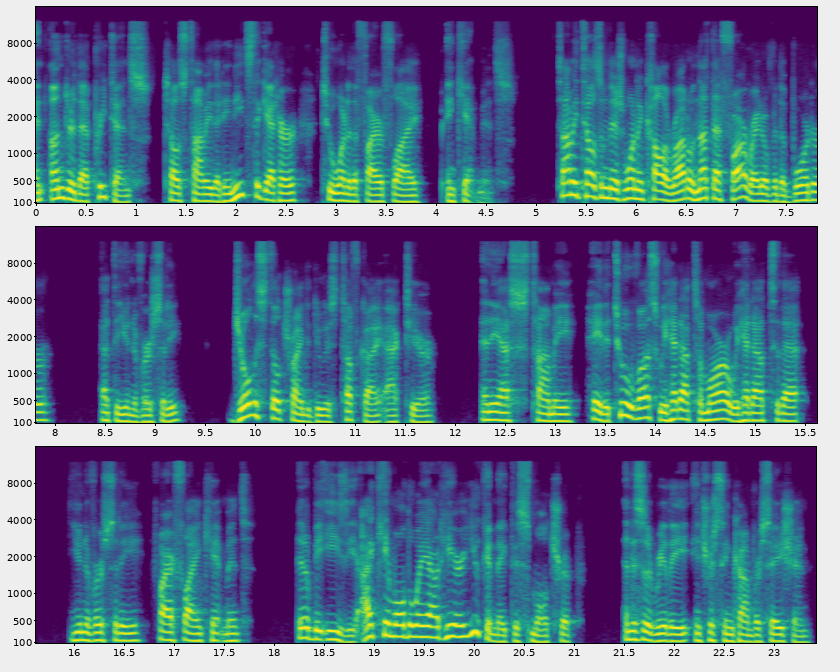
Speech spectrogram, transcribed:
And under that pretense, tells Tommy that he needs to get her to one of the Firefly encampments. Tommy tells him there's one in Colorado, not that far, right over the border at the university. Joel is still trying to do his tough guy act here. And he asks Tommy, Hey, the two of us, we head out tomorrow. We head out to that university Firefly encampment. It'll be easy. I came all the way out here. You can make this small trip. And this is a really interesting conversation.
